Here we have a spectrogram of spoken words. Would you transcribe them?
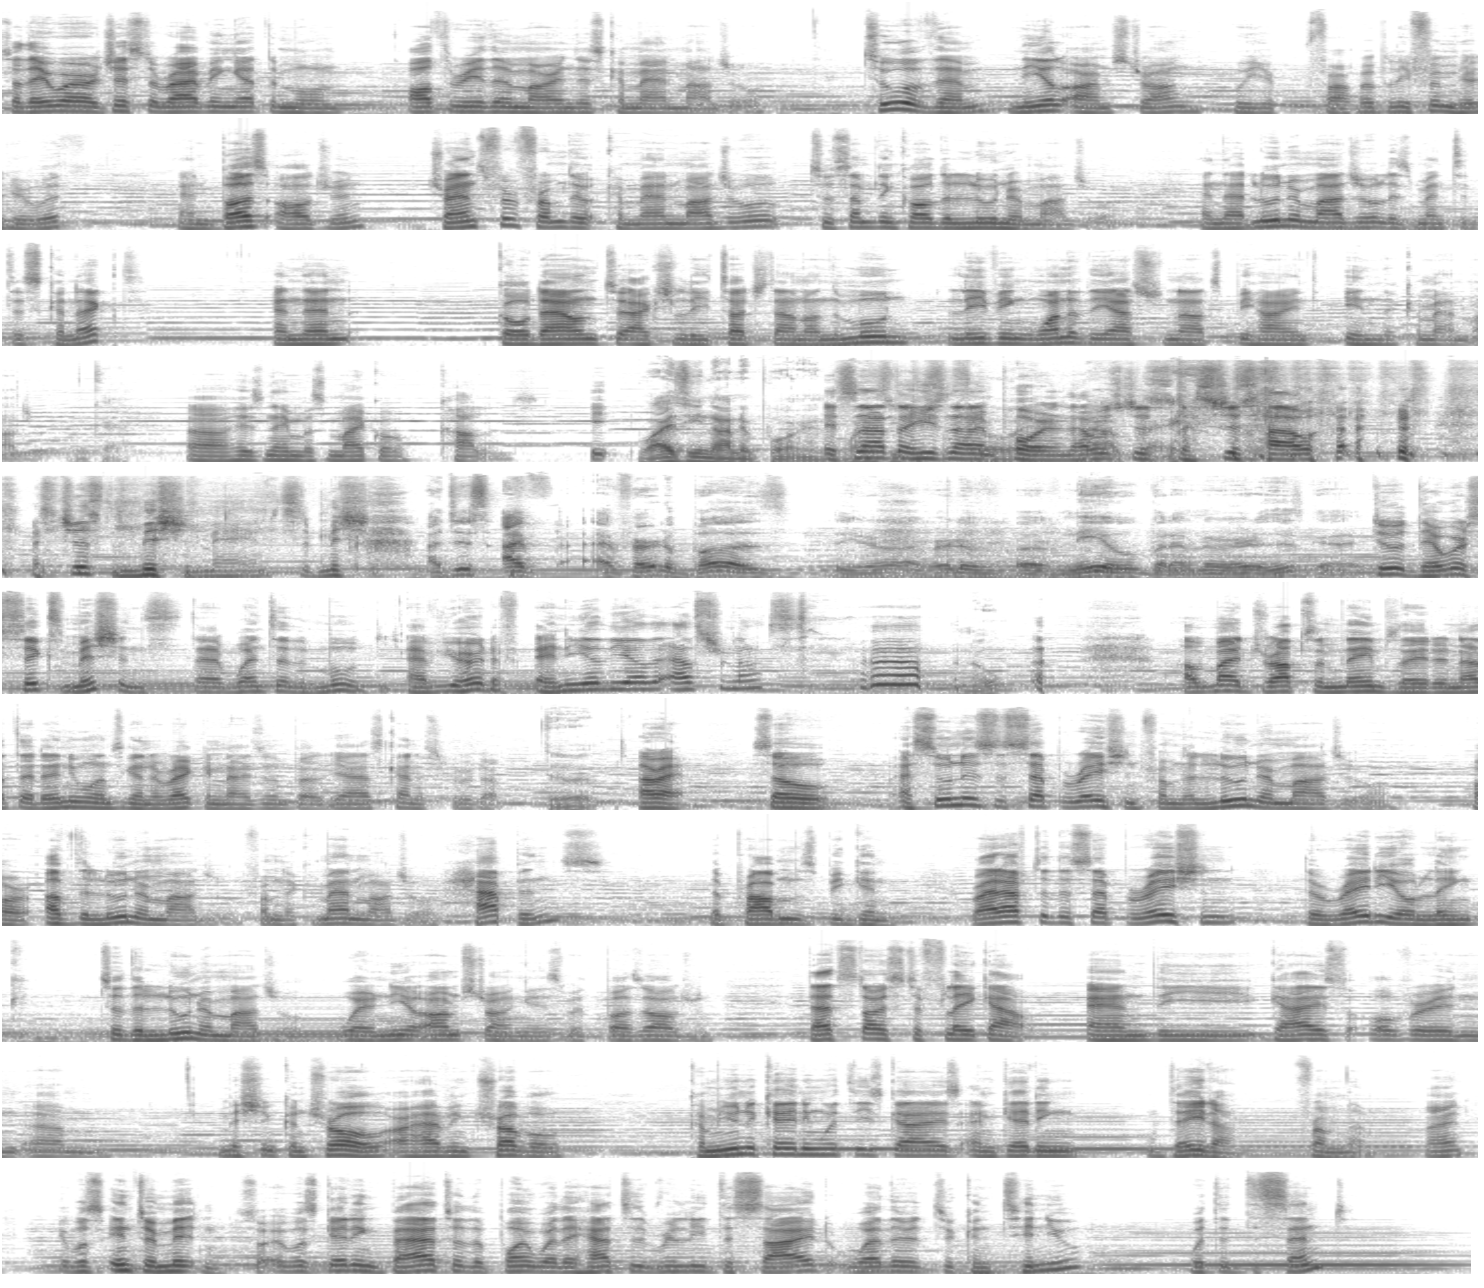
so they were just arriving at the moon. All three of them are in this command module. Two of them, Neil Armstrong, who you're probably familiar with, and Buzz Aldrin, transfer from the command module to something called the lunar module. And that lunar module is meant to disconnect and then go down to actually touch down on the moon, leaving one of the astronauts behind in the command module. Uh, his name was Michael Collins. It, Why is he not important? it's Why not that he's not important. That was just that's just how that's just the mission, man. It's a mission. I just I've I've heard of Buzz. You know, I've heard of, of Neil, but I've never heard of this guy. Dude, there were six missions that went to the moon. Have you heard of any of the other astronauts? Nope. I might drop some names later. Not that anyone's gonna recognize them, but yeah, it's kind of screwed up. Do it. All right. So as soon as the separation from the lunar module, or of the lunar module from the command module, happens, the problems begin. Right after the separation, the radio link to the lunar module, where Neil Armstrong is with Buzz Aldrin, that starts to flake out, and the guys over in um, Mission Control are having trouble communicating with these guys and getting data from them, right? It was intermittent, so it was getting bad to the point where they had to really decide whether to continue with the descent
